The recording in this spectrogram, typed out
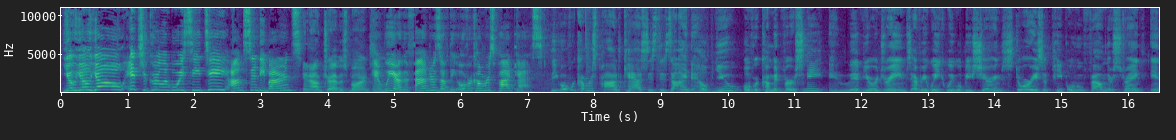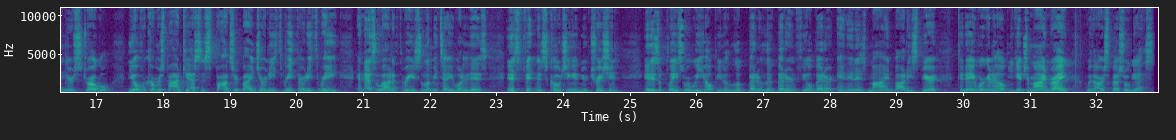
Yo, yo, yo, it's your girl and boy CT. I'm Cindy Barnes. And I'm Travis Barnes. And we are the founders of the Overcomers Podcast. The Overcomers Podcast is designed to help you overcome adversity and live your dreams. Every week, we will be sharing stories of people who found their strength in their struggle. The Overcomers Podcast is sponsored by Journey 333, and that's a lot of threes, so let me tell you what it is it's fitness, coaching, and nutrition. It is a place where we help you to look better, live better, and feel better, and it is mind, body, spirit. Today, we're going to help you get your mind right with our special guest.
